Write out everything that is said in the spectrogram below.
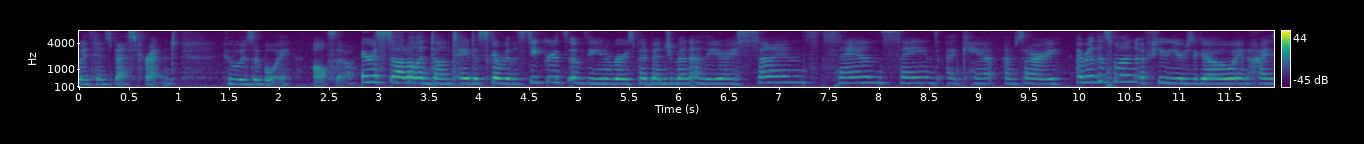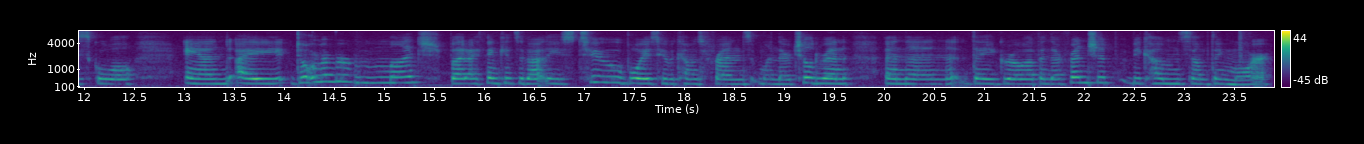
with his best friend who is a boy also. Aristotle and Dante discover the secrets of the universe by Benjamin Alire Sands, Sands, Sands, I can't, I'm sorry. I read this one a few years ago in high school and I don't remember much, but I think it's about these two boys who becomes friends when they're children, and then they grow up and their friendship becomes something more.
